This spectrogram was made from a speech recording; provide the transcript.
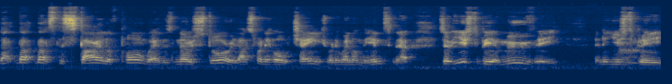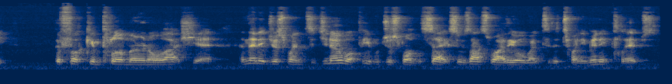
that, that that's the style of porn where there's no story. That's when it all changed when it went on the internet. So it used to be a movie, and it used to be the fucking plumber and all that shit. And then it just went to, do you know what? People just want the sex. So that's why they all went to the 20 minute clips.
